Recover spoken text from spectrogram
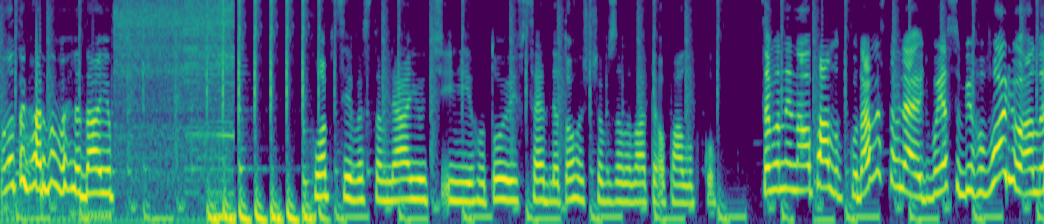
Воно так гарно виглядає. Хлопці виставляють і готують все для того, щоб заливати опалубку. Це вони на опалубку да, виставляють, бо я собі говорю, але.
